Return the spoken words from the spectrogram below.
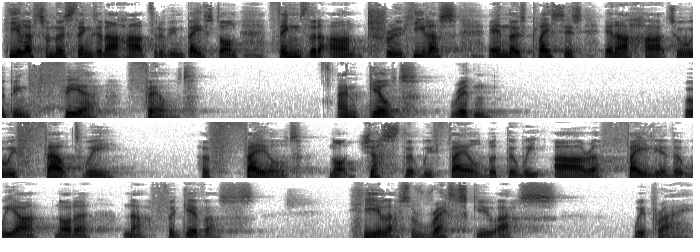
Heal us from those things in our hearts that have been based on things that aren't true. Heal us in those places in our hearts where we've been fear filled and guilt ridden, where we felt we have failed, not just that we failed, but that we are a failure, that we are not enough. Forgive us. Heal us. Rescue us. We pray.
